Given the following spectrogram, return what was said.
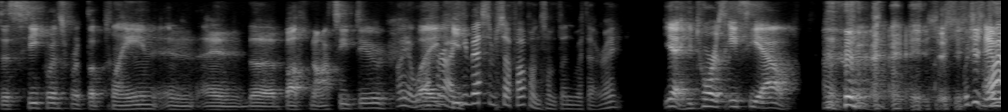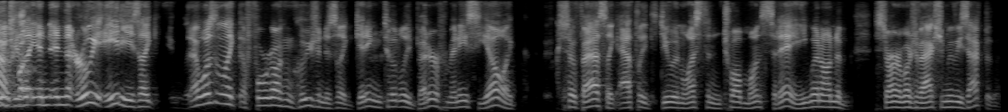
the sequence with the plane and and the buff nazi dude oh yeah well, like he, he messed himself up on something with that right? Yeah he tore his acl which is wild because like in, in the early 80s like that wasn't like the foregone conclusion is like getting totally better from an acl like so fast like athletes do in less than 12 months today. He went on to start a bunch of action movies after them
